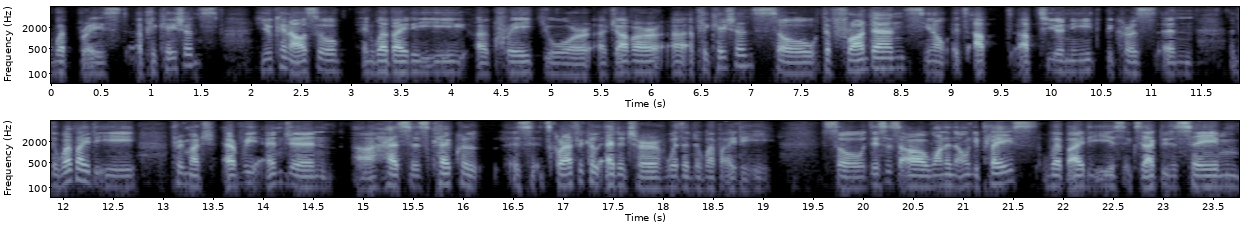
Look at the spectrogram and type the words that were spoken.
web-based applications. You can also in Web IDE uh, create your uh, Java uh, applications. So the front ends, you know, it's up up to your need because in, in the Web IDE, pretty much every engine uh, has this calcul its, its graphical editor within the Web IDE. So this is our one and only place. Web IDE is exactly the same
